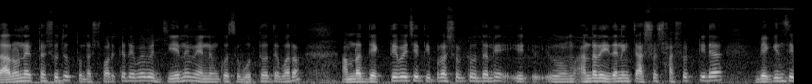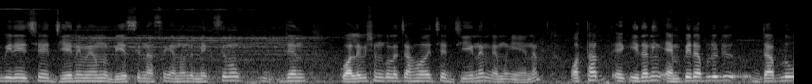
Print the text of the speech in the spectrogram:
দারুণ একটা সুযোগ। তোমরা সরকারিভাবে জিএনএম এনএম কোর্সে ভর্তি হতে পারো। আমরা দেখতে পেয়েছি ত্রিপুরা সরকার উদ্যানে আন্ডার ইদানিং চারশো সাতষট্টিটা ভ্যাকেন্সি বেরিয়েছে। জিএনএম এবং বিএসসি নার্সিং এর মধ্যে ম্যাক্সিমাম যে কোয়ালিফিকেশনগুলো চাওয়া হয়েছে জিএনএম এবং ইএনএম অর্থাৎ ইদানিং এমপিডাব্লিউ ডাব্লিউ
